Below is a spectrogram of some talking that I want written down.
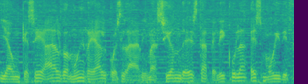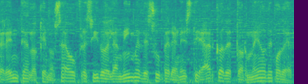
y aunque sea algo muy real pues la animación de esta película es muy diferente a lo que nos ha ofrecido el anime de Super en este arco de torneo de poder.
